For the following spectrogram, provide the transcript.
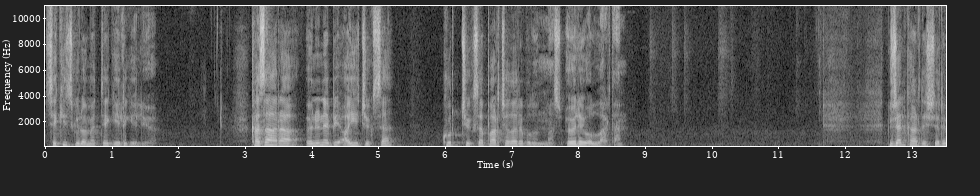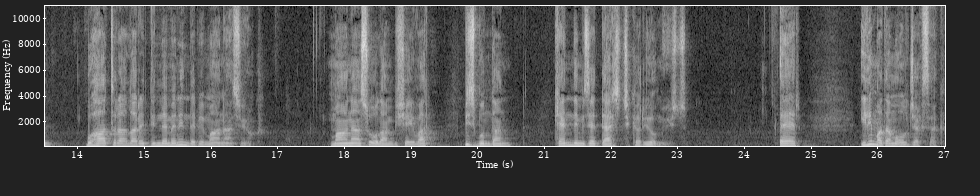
8 kilometre geri geliyor. Kazara önüne bir ayı çıksa, kurt çıksa parçaları bulunmaz. Öyle yollardan. Güzel kardeşlerim, bu hatıraları dinlemenin de bir manası yok. manası olan bir şey var. Biz bundan kendimize ders çıkarıyor muyuz? Eğer ilim adamı olacaksak,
